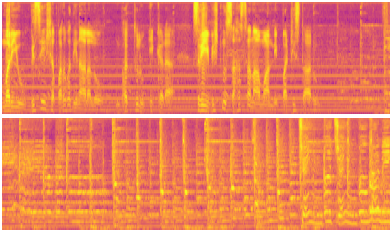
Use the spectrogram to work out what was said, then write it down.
మరియు విశేష పర్వదినాలలో భక్తులు ఇక్కడ శ్రీ విష్ణు సహస్రనామాన్ని పఠిస్తారు. చెంగు చెంగుమని గోగుల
